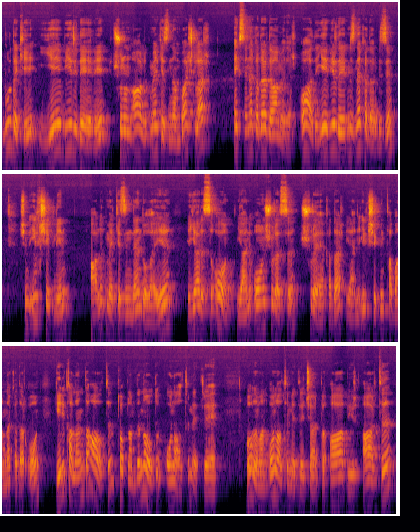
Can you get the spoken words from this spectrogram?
Buradaki y1 değeri şunun ağırlık merkezinden başlar eksene kadar devam eder. O halde y1 değerimiz ne kadar bizim? Şimdi ilk şeklin ağırlık merkezinden dolayı yarısı 10. Yani 10 şurası şuraya kadar yani ilk şeklin tabanına kadar 10. Geri kalanı da 6. Toplamda ne oldu? 16 metre. O zaman 16 metre çarpı A1 artı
